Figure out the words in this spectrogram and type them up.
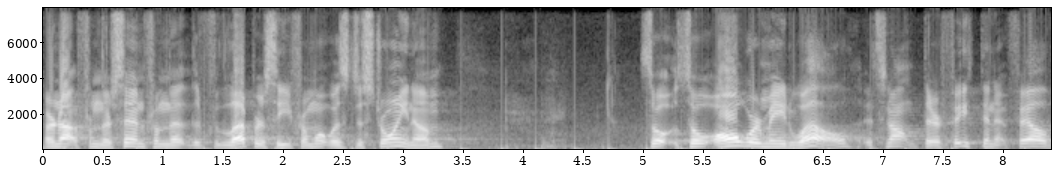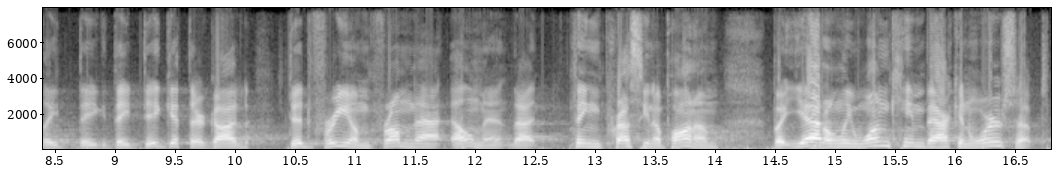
or not from their sin, from the, the leprosy, from what was destroying them. So, so all were made well. It's not their faith didn't fail. They, they, they did get their God did free them from that element, that thing pressing upon them, but yet only one came back and worshiped.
